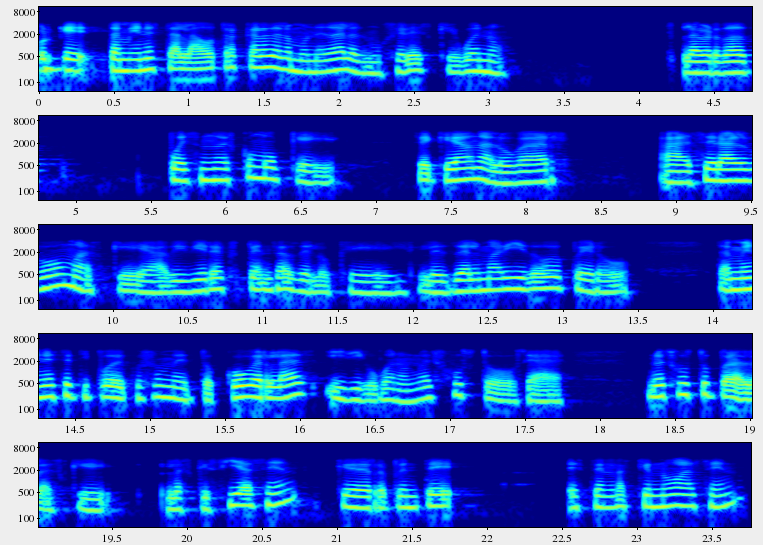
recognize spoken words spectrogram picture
Porque también está la otra cara de la moneda de las mujeres que, bueno, la verdad, pues no es como que se quedan al hogar a hacer algo más que a vivir a expensas de lo que les da el marido, pero también este tipo de cosas me tocó verlas y digo, bueno, no es justo, o sea, no es justo para las que las que sí hacen que de repente estén las que no hacen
